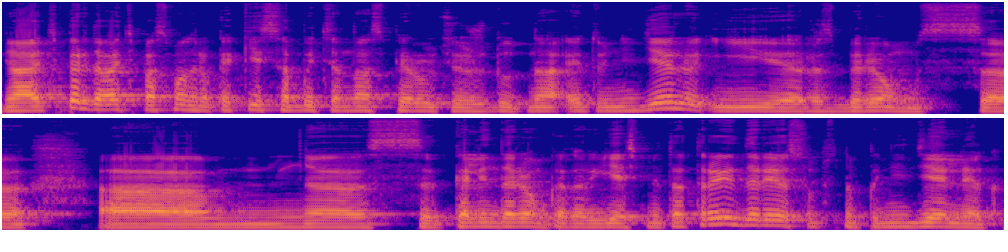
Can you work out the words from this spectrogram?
А теперь давайте посмотрим, какие события нас в первую очередь ждут на эту неделю и разберем с, с календарем, который есть в MetaTrader, собственно, понедельник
